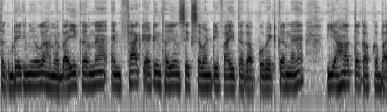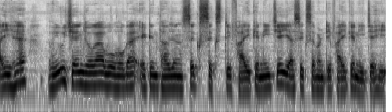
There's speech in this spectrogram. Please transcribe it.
तक ब्रेक नहीं होगा हमें बाई करना है। इनफैक्ट 18,675 तक आपको वेट करना है। यहाँ तक आपका बाई है। व्यू चेंज होगा वो होगा 18,665 के नीचे या 675 के नीचे ही।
